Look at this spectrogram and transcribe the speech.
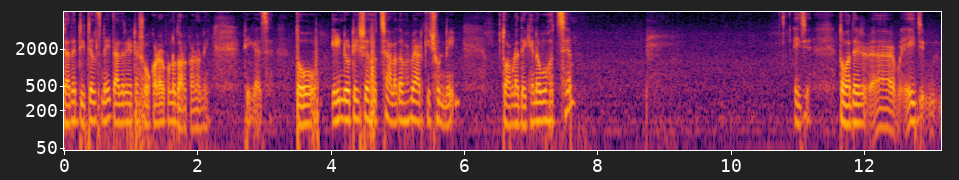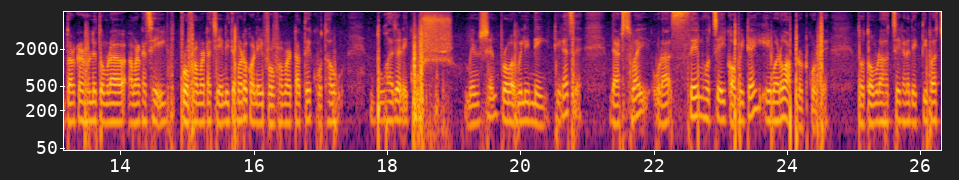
যাদের ডিটেলস নেই, তাদের এটা শো করার কোনো দরকারও নেই। ঠিক আছে? তো এই নোটিশে হচ্ছে আলাদাভাবে আর কিছু নেই। তো আমরা দেখে নেব হচ্ছে, এই যে তোমাদের এই দরকার হলে তোমরা আমার কাছে এই প্রোফার্মাটা চেয়ে নিতে পারো। কারণ এই প্রোফার্মাটাতে কোথাও দু হাজার একুশ মেনশন প্রবাবিলি নেই, ঠিক আছে? দ্যাটস ওয়াই ওরা সেম হচ্ছে এই কপিটাই এবারও আপলোড করবে। তো তোমরা হচ্ছে এখানে দেখতেই পাচ্ছ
